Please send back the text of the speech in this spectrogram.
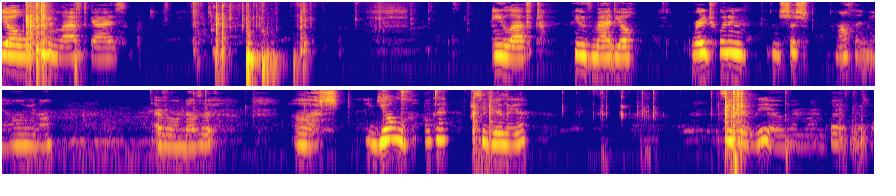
Yo, he left, guys. He left. He was mad, yo. Rage quitting, it's just nothing, you know, you know. Everyone does it. Uh, yo, okay. CJ Leah. CJ Leah wanting to play with me, so.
